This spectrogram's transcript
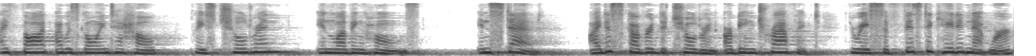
I thought I was going to help place children in loving homes. Instead, I discovered that children are being trafficked through a sophisticated network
